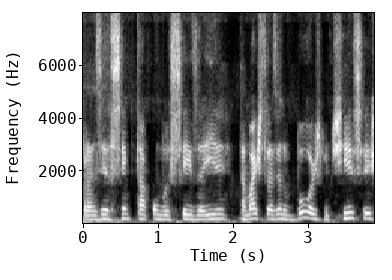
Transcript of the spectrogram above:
Prazer sempre estar com vocês aí, ainda mais trazendo boas notícias.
